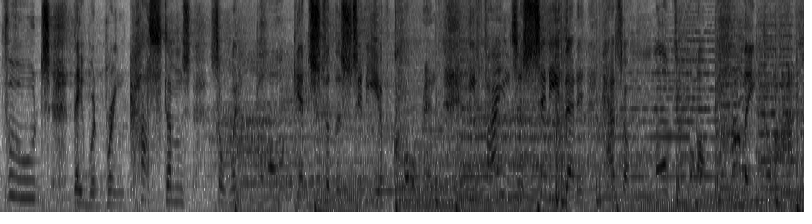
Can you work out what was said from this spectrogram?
foods, they would bring customs. So when Paul gets to the city of Corinth, he finds a city that has a multiple, a polyglot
